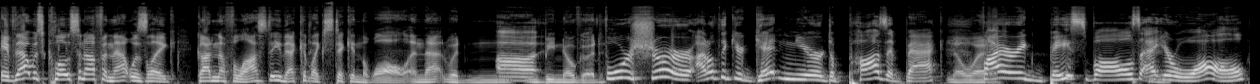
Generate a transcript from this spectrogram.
if that was close enough and that was like got enough velocity, that could like stick in the wall, and that would n- Uh, be no good. For sure. I don't think you're getting your deposit back. No way. Firing baseballs at your wall.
